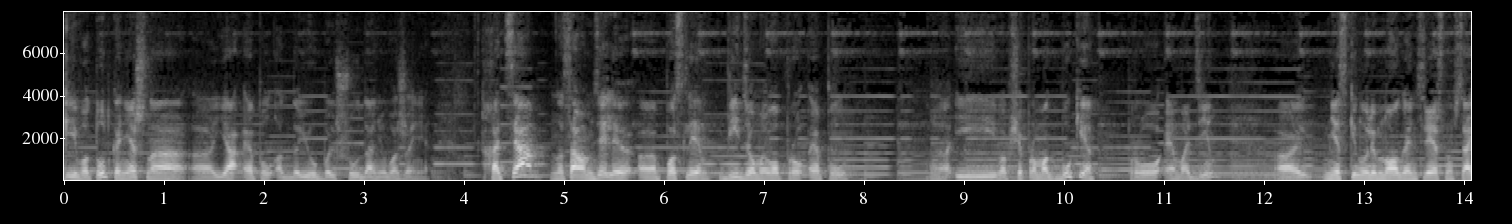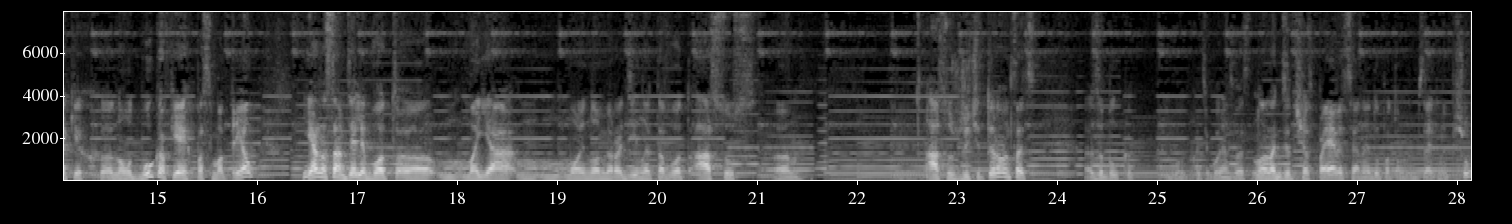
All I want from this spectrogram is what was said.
И вот тут, конечно, э, я Apple отдаю большую дань уважения. Хотя, на самом деле, э, после видео моего про Apple э, и вообще про MacBook, про M1, мне скинули много интересных всяких ноутбуков, я их посмотрел. Я на самом деле, вот моя, мой номер один это вот Asus, Asus G14, забыл как категория называется, ну она где-то сейчас появится, я найду, потом обязательно напишу.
